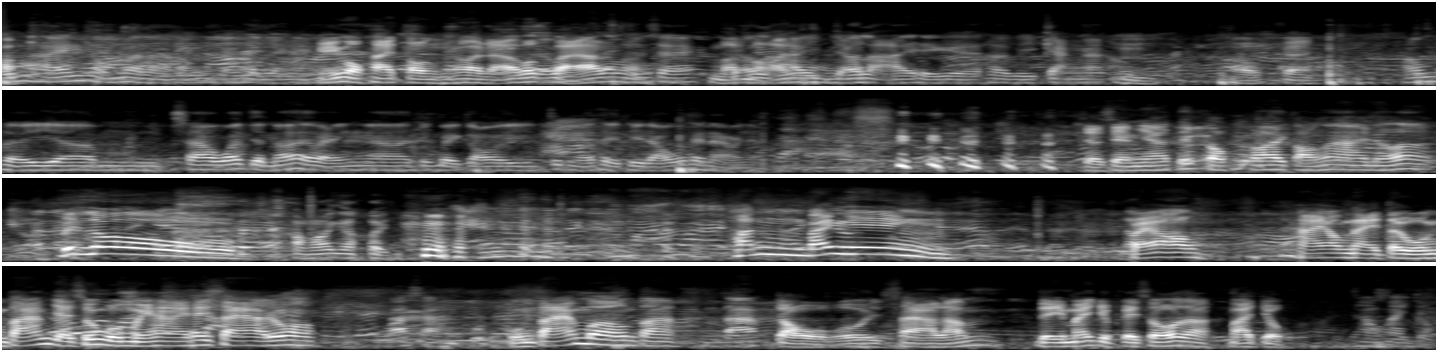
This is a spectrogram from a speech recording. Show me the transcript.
4 tháng không phải là khoảng khoảng thời gian nghỉ. Một hai tuần thôi đã vất vả lắm rồi. Mệt trở mỏi lại, lắm. trở lại thì hơi bị căng á. Ừ. ok không thì um, sau quá trình đó thì bạn uh, chuẩn bị coi chút nữa thì thi đấu thế nào nha. Chờ xem nha tiếp tục coi còn có ai nữa. Bích Lô không mọi người Thanh Bán Nhiên. Khỏe không? Hai ông này từ quận 8 chạy xuống quận 12 thấy xa đúng không? Quá xa. Quận 8 phải không ta? Tám. Trời ơi xa lắm. Đi mấy chục cây số ta? Ba chục. Không hai chục.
